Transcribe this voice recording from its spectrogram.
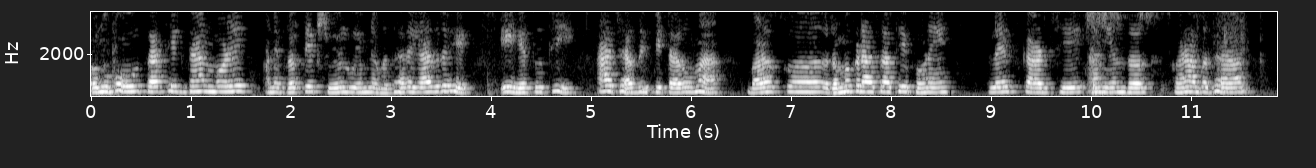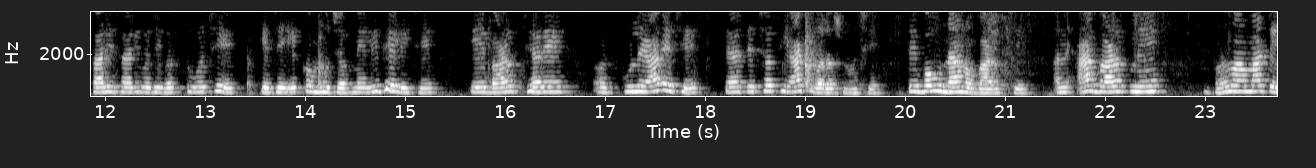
અનુભવો સાથે જ્ઞાન મળે અને પ્રત્યક્ષ જોયેલું એમને વધારે યાદ રહે એ હેતુથી આ જાદુઈ પિટારોમાં બાળક રમકડા સાથે ભણે, ફ્લેશ કાર્ડ છે, આની અંદર ઘણા બધા સારી સારી બધી વસ્તુઓ છે કે જે એકમ મુજબ મેં લીધેલી છે કે બાળક જ્યારે સ્કૂલે આવે છે ત્યારે તે છ થી આઠ વર્ષનું છે. તે બહુ નાનો બાળક છે અને આ બાળકને ભણવા માટે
